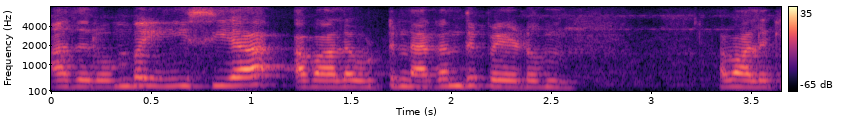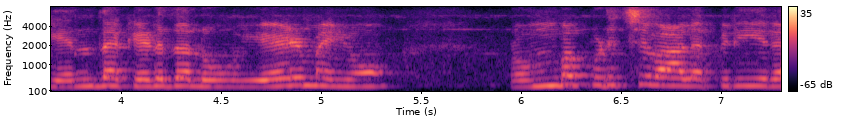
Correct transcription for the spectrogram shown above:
அது ரொம்ப ஈஸியா அவளை விட்டு நகர்ந்து போயிடும். அவளுக்கு எந்த கெடுதலும் ஏழ்மையும் ரொம்ப பிடிச்சு வாழை பிரியிற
